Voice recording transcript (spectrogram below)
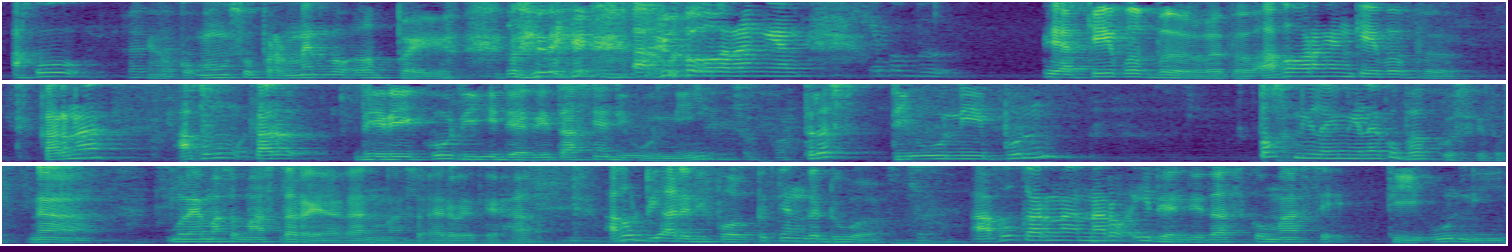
aku ya, kok ngomong Superman kok lebay ya maksudnya aku orang yang Capable. Ya capable betul. Aku orang yang capable. Karena aku taruh diriku di identitasnya di uni. Terus di uni pun toh nilai-nilaiku bagus gitu. Nah, mulai masuk master ya kan, masuk RWTH. Aku di ada di volpit yang kedua. Aku karena naruh identitasku masih di uni.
